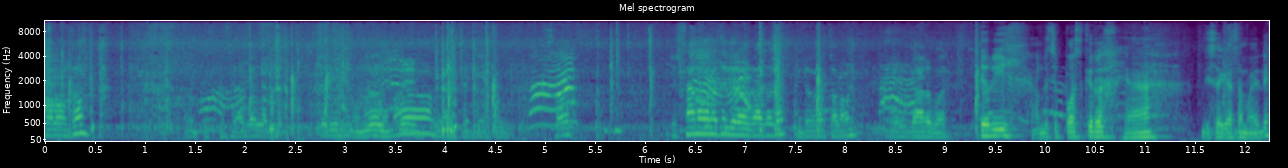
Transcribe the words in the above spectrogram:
चलाउँछौँ। त्यो सानोवाला चाहिँ लिएर गएको छ छिटो गरेर चलाउनु। गाह्रो भयो। फेरि हामीले चाहिँ पस्केर यहाँ दिइसकेका छौँ अहिले।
